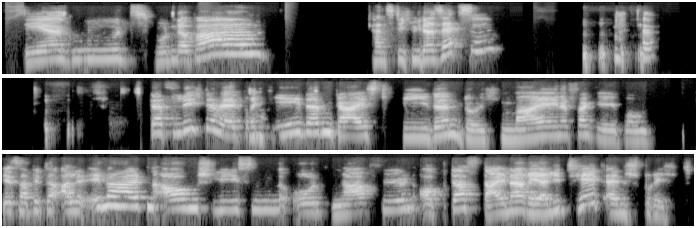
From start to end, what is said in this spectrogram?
Sehr gut, wunderbar. Kannst dich wieder setzen. Das Licht der Welt bringt jedem Geist Frieden durch meine Vergebung. Jetzt mal bitte alle innehalten, Augen schließen und nachfühlen, ob das deiner Realität entspricht.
